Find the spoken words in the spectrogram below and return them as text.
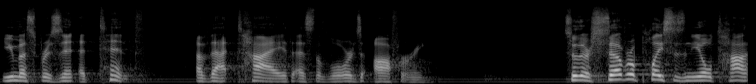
you must present a tenth of that tithe as the Lord's offering. So there are several places in the Old uh,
